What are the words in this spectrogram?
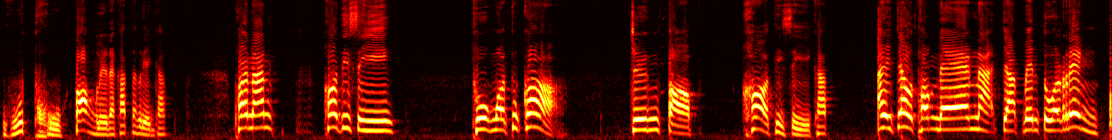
โอ้โหถูกต้องเลยนะครับนักเรียนครับ เพราะฉะนั้นข้อที่สี่ถูกหมดทุกข้อ จึงตอบข้อที่สี่ครับ ไอ้เจ้าทองแดงน่ะจะเป็นตัวเร่งป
